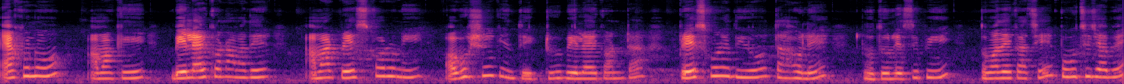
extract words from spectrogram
এখনও আমাকে বেল আইকন আমাদের, আমার প্রেস করনি, অবশ্যই কিন্তু একটু বেল আইকনটা প্রেস করে দিও, তাহলে নতুন রেসিপি তোমাদের কাছে পৌঁছে যাবে।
